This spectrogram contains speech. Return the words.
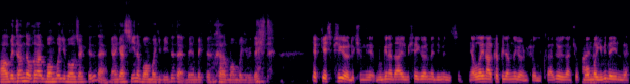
Palpatine de o kadar bomba gibi olacak dedi de. Yani gerçi yine bomba gibiydi de benim beklediğim kadar bomba gibi değildi. Hep geçmişi gördük şimdi. Bugüne dair bir şey görmediğimiz için. Ya olayın arka planını görmüş olduk sadece. O yüzden çok bomba Aynen. gibi değildi.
